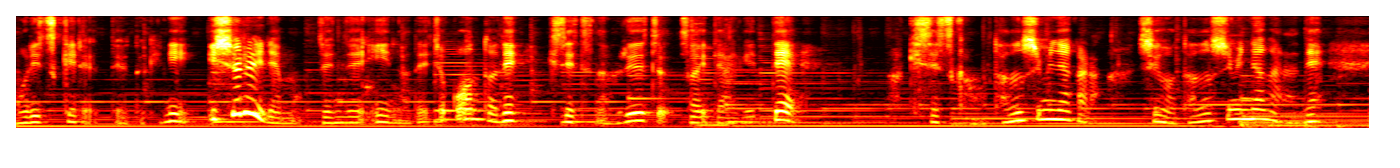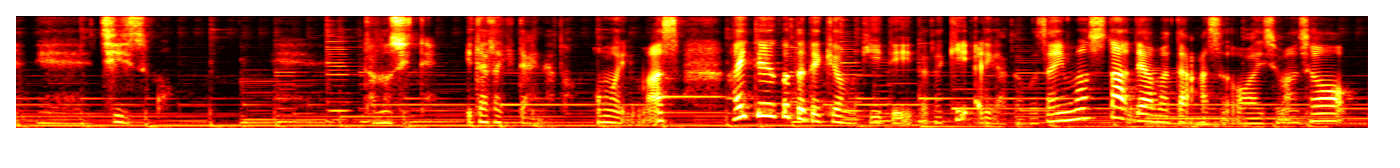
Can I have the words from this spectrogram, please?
盛り付けるっていう時に1種類でも全然いいのでちょこんとね季節のフルーツ添えてあげて季節感を楽しみながら旬を楽しみながらね、えー、チーズも、えー、楽しんでいただきたいなと思います。はい、ということで今日も聞いていただきありがとうございました。ではまた明日お会いしましょう。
